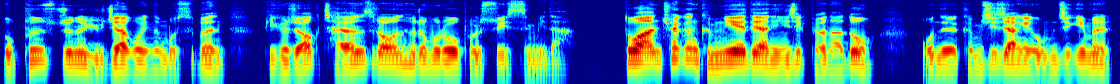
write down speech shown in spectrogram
높은 수준을 유지하고 있는 모습은 비교적 자연스러운 흐름으로 볼 수 있습니다. 또한 최근 금리에 대한 인식 변화도 오늘 금시장의 움직임을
